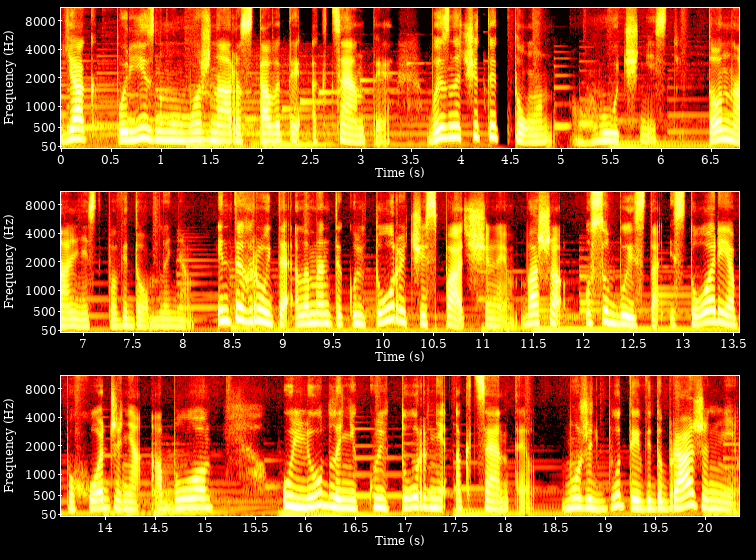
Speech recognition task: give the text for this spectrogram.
як по-різному можна розставити акценти, визначити тон, гучність, тональність повідомлення. Інтегруйте елементи культури чи спадщини, ваша особиста історія, походження або улюблені культурні акценти можуть бути відображені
